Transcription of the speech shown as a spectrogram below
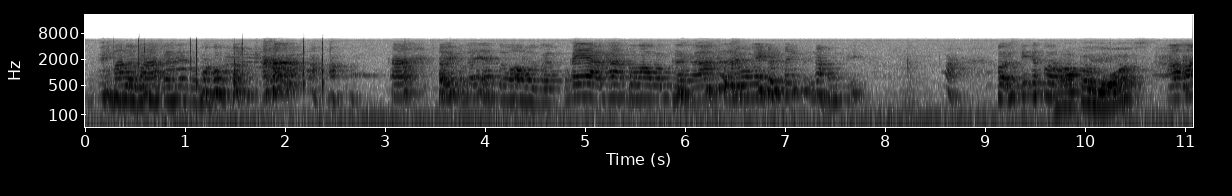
Papa. Ha? Sabi ko kaya tumawag ako. Kaya nga tumawag ka nga. Sabi mo ngayon lang sinabi. Only now. Papa lost Oo.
